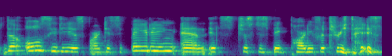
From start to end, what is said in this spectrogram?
the whole city is participating and it's just this big party for three days.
